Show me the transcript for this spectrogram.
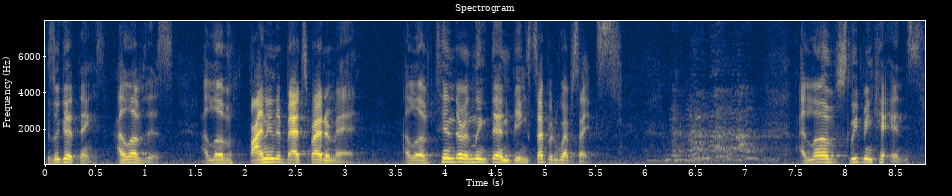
these are good things. I love this. I love finding the bad Spider-Man. I love Tinder and LinkedIn being separate websites. I love sleeping kittens.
